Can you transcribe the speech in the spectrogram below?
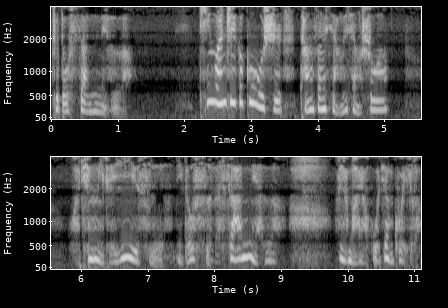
这都三年了。听完这个故事，唐僧想了想，说：“我听你这意思，你都死了三年了。哎呀妈呀，活见鬼了！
